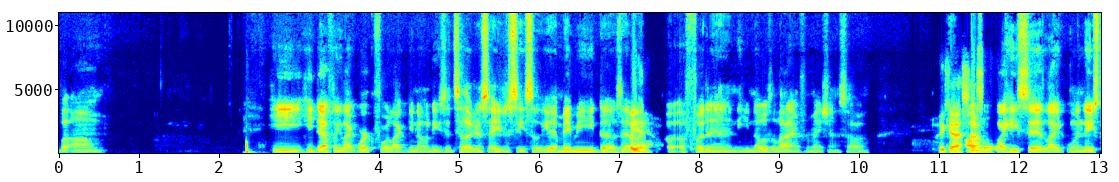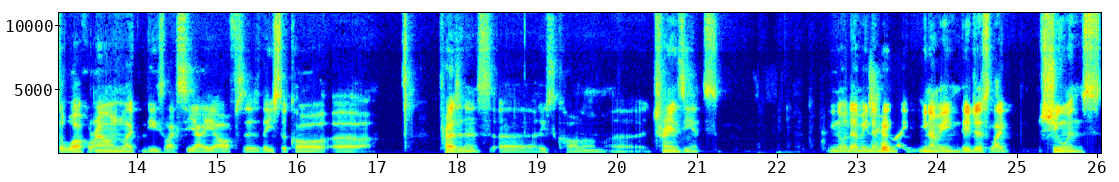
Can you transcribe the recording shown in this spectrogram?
but um, he he definitely like worked for like you know these intelligence agencies. So yeah, maybe he does have oh, yeah. like, a, a, foot in. He knows a lot of information. So we got also some. like he said like when they used to walk around like these like CIA offices, they used to call uh presidents uh they used to call them uh transients. You know what that mean? That mean like you know what I mean? They just like shoo-ins.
